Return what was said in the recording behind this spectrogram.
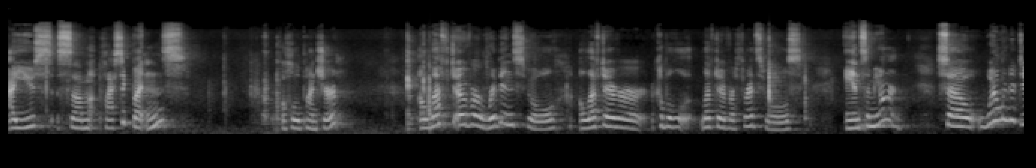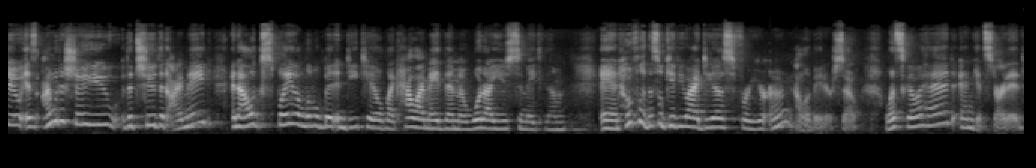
I use some plastic buttons, a hole puncher, a leftover ribbon spool, a leftover, a couple leftover thread spools, and some yarn. So what I'm going to do is I'm going to show you the two that I made and I'll explain a little bit in detail like how I made them and what I used to make them. And hopefully this will give you ideas for your own elevator. So let's go ahead and get started.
